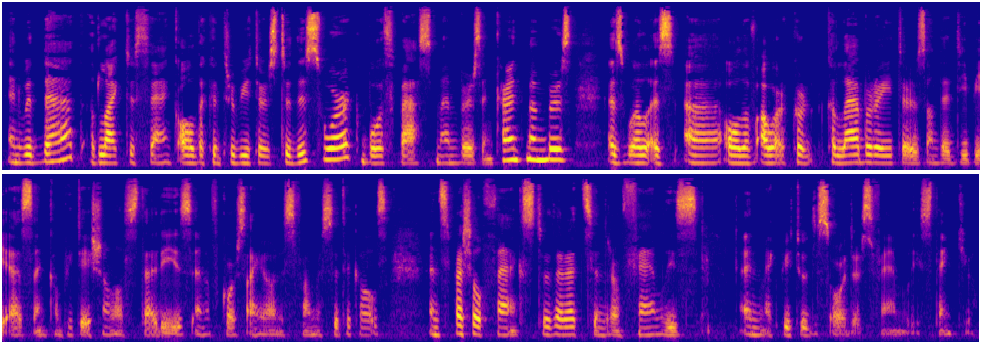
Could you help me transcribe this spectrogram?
And with that, I'd like to thank all the contributors to this work, both past members and current members, as well as uh, all of our co- collaborators on the DBS and computational studies, and of course, Ionis Pharmaceuticals. And special thanks to the Rett syndrome families and MECP2 disorders families. Thank you.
